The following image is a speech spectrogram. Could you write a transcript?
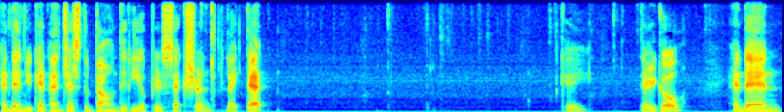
and then you can adjust the boundary of your section like that. Okay. There you go. And then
